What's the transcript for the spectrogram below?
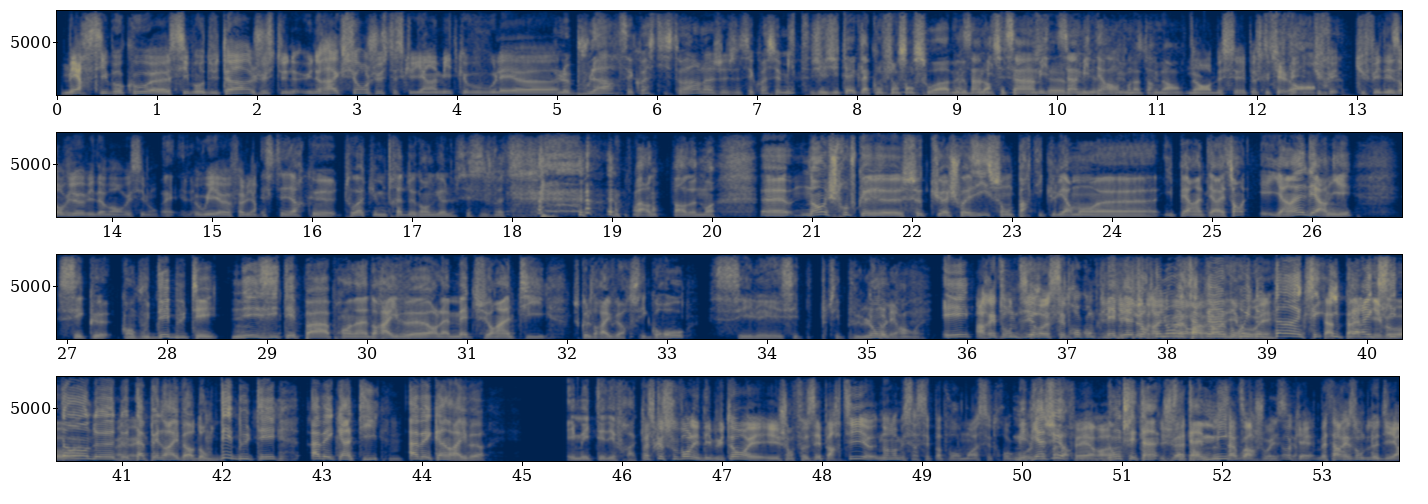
Merci beaucoup, euh, Simon Dutin. Juste une, une réaction, juste est-ce qu'il y a un mythe que vous voulez euh, Le boulard, c'est quoi cette histoire là? Je- je- C'est quoi ce mythe? J'hésitais avec la confiance en soi, mais Ah, le c'est un boulard mythe- c'est un plus, mythe- euh, c'est un plus histoire. marrant. Non, mais c'est parce que tu fais, tu, fais, tu fais des envieux, évidemment, oui, Simon. Ouais, Oui, euh, Fabien. C'est-à-dire que toi, tu me traites de grande gueule. C'est- c'est- Pardon, Pardonne-moi. Euh, non, je trouve que ceux que tu as choisis sont particulièrement euh, hyper intéressants. Il y a un dernier, c'est que quand vous débutez, n'hésitez pas à prendre un driver, la mettre sur un tee, parce que le driver, c'est gros, c'est c'est- c'est plus long. Tolérant, ouais. Et Arrêtons de dire euh, c'est trop compliqué. mais bien le sûr que non, ça euh, fait un niveau, bruit de ouais. dingue, c'est hyper niveau, excitant de, ouais. de Ouais, taper le driver. Donc débutez avec un tee, Hmm. avec un driver, et mettez des fracs. Parce que souvent, les débutants, et, et j'en faisais partie, euh, non, non, mais ça, c'est pas pour moi, c'est trop gros. Mais bien sûr, faire, euh, donc c'est un, je vais c'est un de mythe. savoir jouer. Ok, mais t'as raison de le dire.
